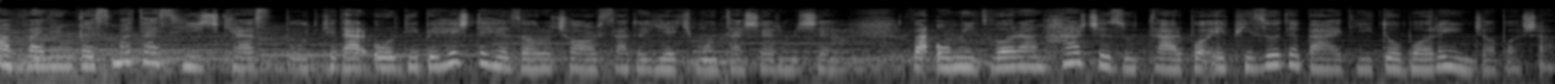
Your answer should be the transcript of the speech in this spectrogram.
اولین قسمت از هیچ کست بود که در اردیبهشت 1401 منتشر میشه و امیدوارم هرچه زودتر با اپیزود بعدی دوباره اینجا باشم.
